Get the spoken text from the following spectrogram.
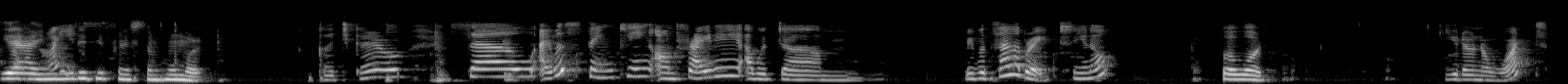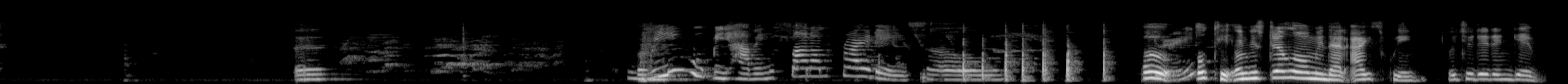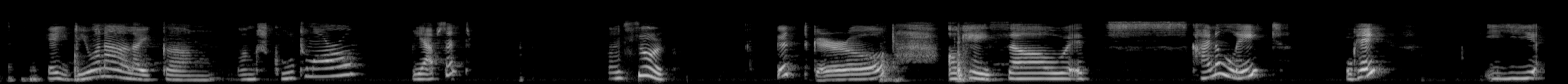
Yeah, I nice. needed to finish some homework. Good girl. So I was thinking on Friday I would um we would celebrate, you know? For what? You don't know what? Uh, We will be having fun on Friday, so oh, okay. And you still owe me that ice cream, which you didn't give. hey, do you wanna like um bunk school tomorrow? Be absent? I'm uh, sure. Good girl. Okay, so it's kind of late. Okay? Yeah,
